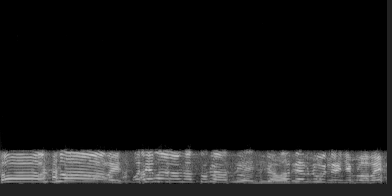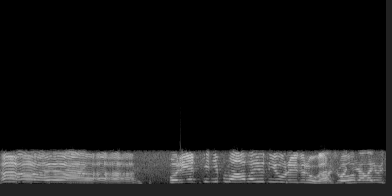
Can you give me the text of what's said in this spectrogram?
О, плавить! Оте А у нас тут ну, одне діло. Оце внутрішні плаває. плавает! Ха-ха! По річці не плавають, юний друг. А А що що? ділають?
